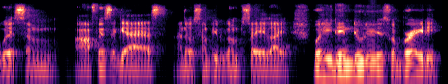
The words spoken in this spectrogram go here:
with some offensive guys. I know some people to say like, "Well, he didn't do this for Brady."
